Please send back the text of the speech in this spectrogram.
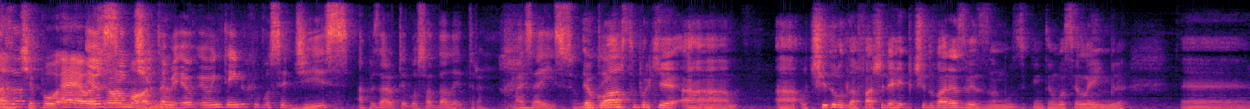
gostosa. tipo, é, eu, Eu, achei ela senti morna. também, eu, eu entendo o que você diz, apesar de eu ter gostado da letra. Mas é isso. Eu tem- gosto porque a, a- o título da faixa ele é repetido várias vezes na música, então você lembra. É,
